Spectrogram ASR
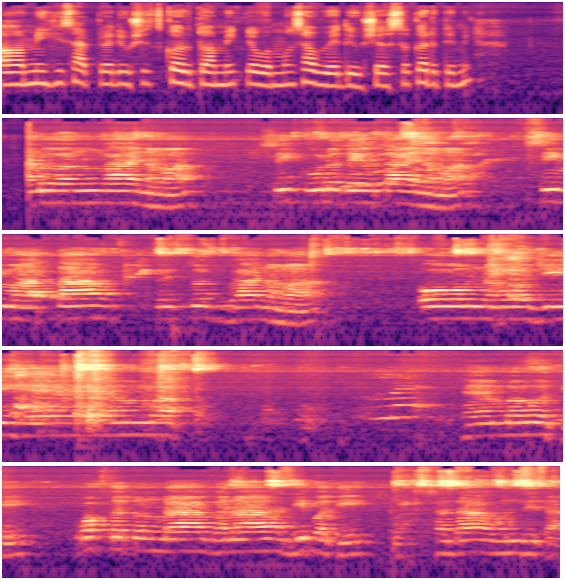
मी मीही सातव्या दिवशीच करतो आम्ही किंवा मग सहाव्या दिवशी असं करते मी. श्री कुलदेवताय नमः श्री माता पितृभ्या नमः। ओम नमो जी हेम हेमभूती वक्रतुंडा गणाधिपती सदा वंदिता।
